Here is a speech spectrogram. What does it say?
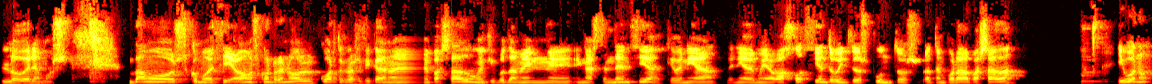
lo veremos. Vamos, como decía, vamos con Renault, cuarto clasificado en el año pasado, un equipo también eh, en ascendencia, que venía, venía de muy abajo, 122 puntos la temporada pasada. Y bueno,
